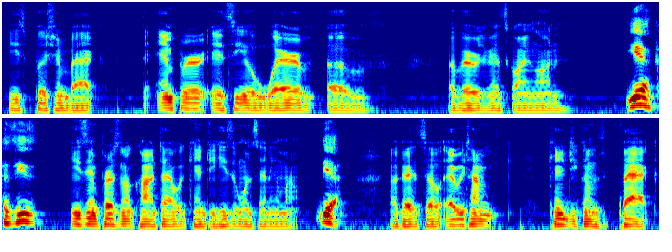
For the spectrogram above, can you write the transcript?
He's pushing back. The emperor is he aware of of, of everything that's going on? Yeah, cuz he's He's in personal contact with Kenji. He's the one sending him out. yeah. Okay, so every time Kenji comes back,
